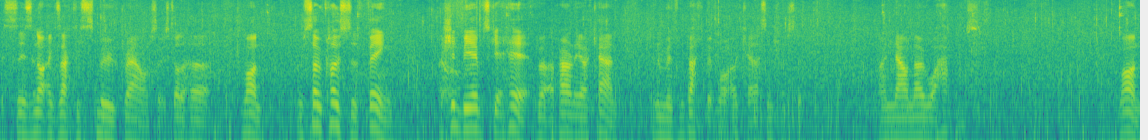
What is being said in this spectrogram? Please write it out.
This is not exactly smooth ground, so it's got to hurt. Come on. I'm so close to the thing. I shouldn't be able to get hit, but apparently I can. And it moves me back a bit more. Okay, that's interesting. I now know what happens. Come on.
